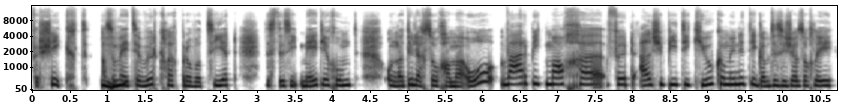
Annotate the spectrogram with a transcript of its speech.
verschickt. Also Mhm. man hat es ja wirklich provoziert, dass das in die Medien kommt. Und natürlich so kann man auch Werbung machen für die LGBTQ-Community. Ich glaube, das ist ja so ein bisschen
